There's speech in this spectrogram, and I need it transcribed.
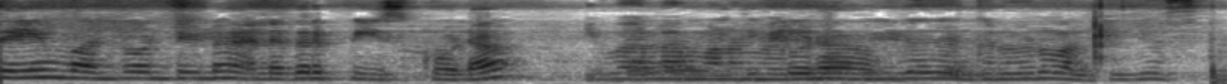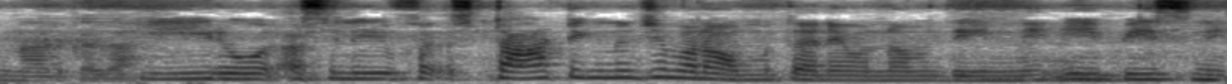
సేమ్ వన్ ట్వంటీలో అనదర్ పీస్ కూడా. ఇవాళ మనం ఇది వెళ్ళిన కూడా వీడియో దగ్గర కూడా వాళ్ళు తీసేసుకున్నారు కదా. ఈ రోజు అసలు స్టార్టింగ్ నుంచి మనం అమ్ముతానే ఉన్నాం దీన్ని ఈ పీస్ని.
